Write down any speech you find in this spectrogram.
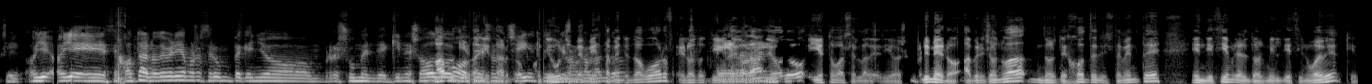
Sí. Oye, oye, CJ, ¿no deberíamos hacer un pequeño resumen de quiénes son? Vamos a organizarlo, porque uno me está metiendo a Worf, el otro tiene la de Odo y esto va a ser la de Dios. Primero, Aberjonois nos dejó tristemente en diciembre del 2019, que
